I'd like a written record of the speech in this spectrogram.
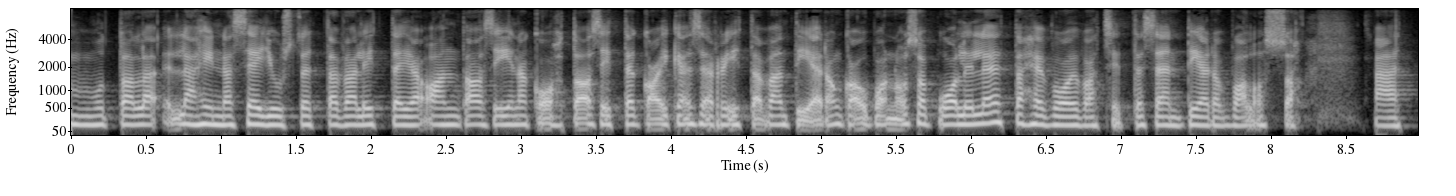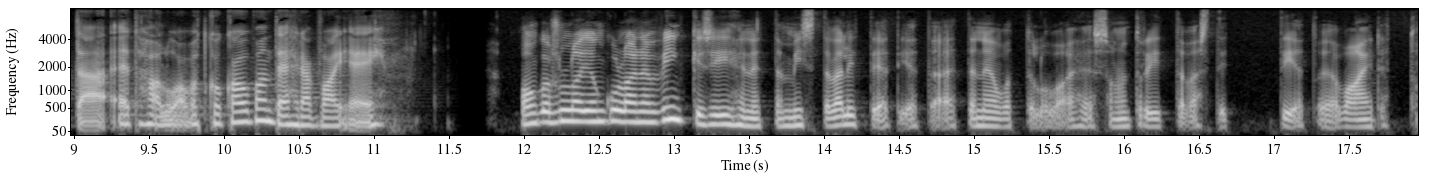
mutta lä- lähinnä se just, että välittäjä antaa siinä kohtaa sitten kaiken sen riittävän tiedon kaupan osapuolille, että he voivat sitten sen tiedon valossa päättää, että haluavatko kaupan tehdä vai ei. Onko sulla jonkunlainen vinkki siihen, että mistä välittäjä tietää, että neuvotteluvaiheessa on nyt riittävästi tietoja vaihdettu?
